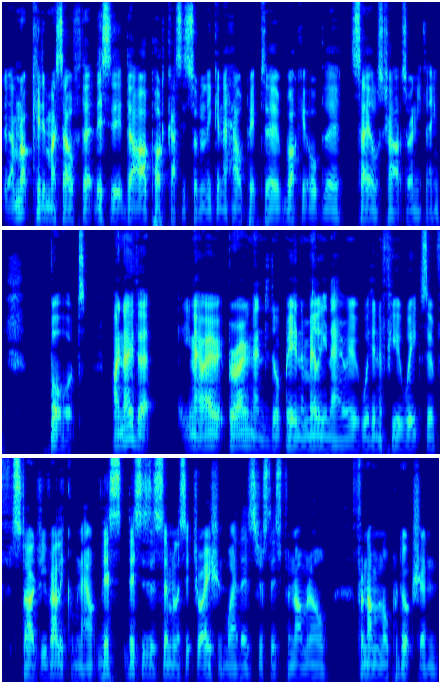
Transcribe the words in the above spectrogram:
I'm not kidding myself that this is that our podcast is suddenly going to help it to rocket up the sales charts or anything. But I know that you know Eric Barone ended up being a millionaire within a few weeks of Stardew Valley coming out. This this is a similar situation where there's just this phenomenal phenomenal production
